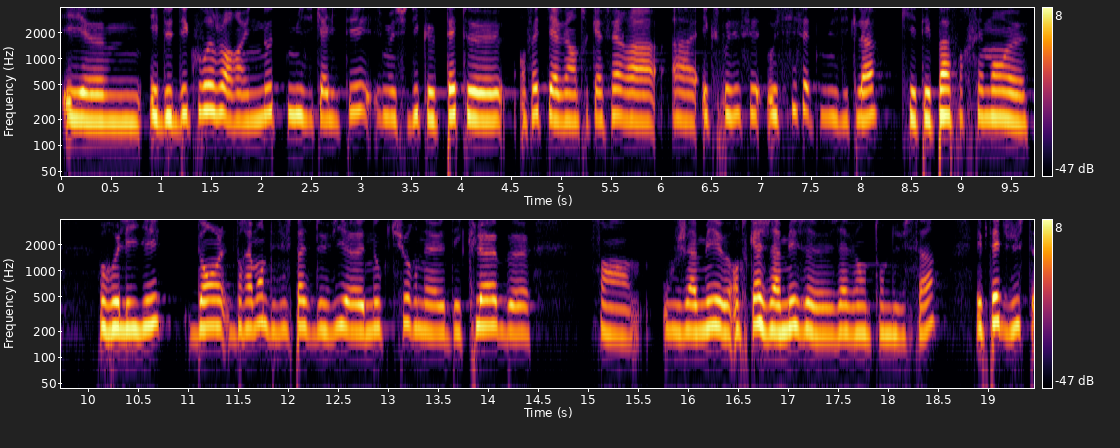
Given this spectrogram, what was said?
et, euh, de découvrir genre une autre musicalité, je me suis dit que peut-être euh, en fait il y avait un truc à faire à, exposer aussi cette musique-là qui n'était pas forcément euh, relayée dans vraiment des espaces de vie nocturnes, des clubs, enfin où jamais, en tout cas jamais j'avais entendu ça. Et peut-être juste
